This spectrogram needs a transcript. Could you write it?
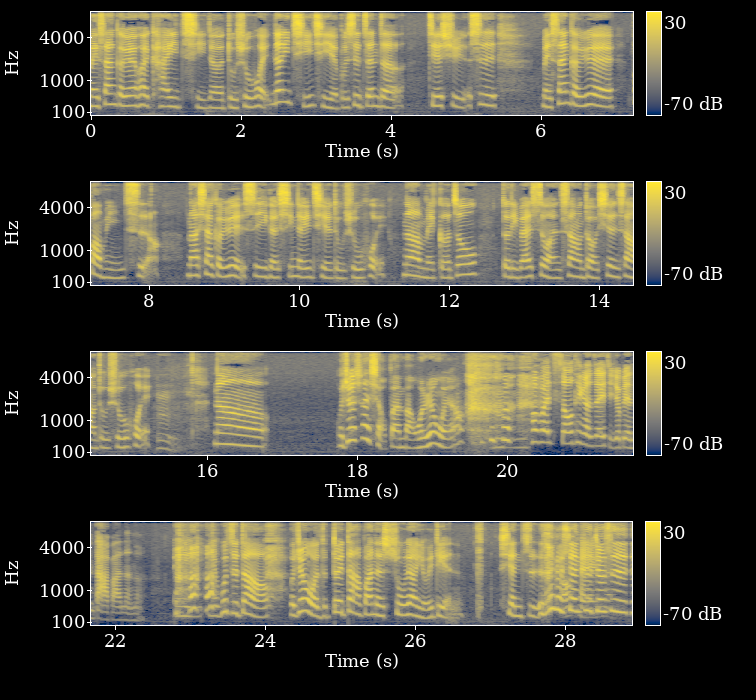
每三个月会开一期的读书会，那一期一期也不是真的接续，是每三个月。报名一次啊，那下个月也是一个新的一期的读书会。那每隔周的礼拜四晚上都有线上的读书会。嗯，那我觉得算小班吧，我认为啊，嗯、会不会收听了这一集就变大班了呢？欸、也不知道。我觉得我的对大班的数量有一点限制，那个限制就是.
